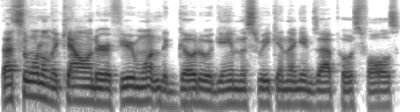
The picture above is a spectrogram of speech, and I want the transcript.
that's the one on the calendar. If you're wanting to go to a game this weekend, that game's at Post Falls.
